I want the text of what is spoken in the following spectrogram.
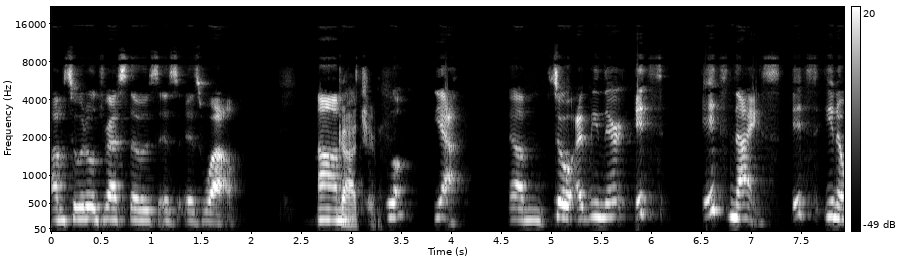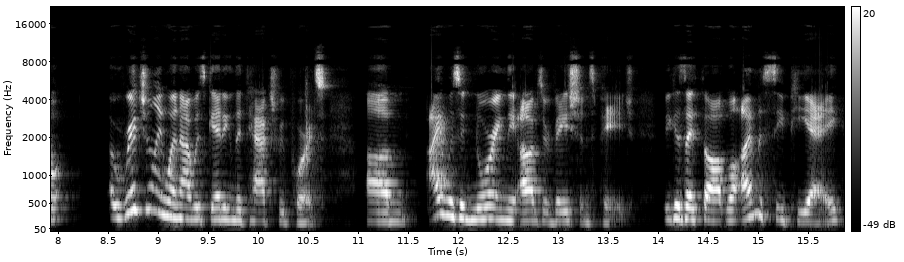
Um, so it'll address those as, as well. Um, gotcha. Well, yeah. Um, so I mean, there it's it's nice. It's you know, originally when I was getting the tax reports, um, I was ignoring the observations page because I thought, well, I'm a CPA.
